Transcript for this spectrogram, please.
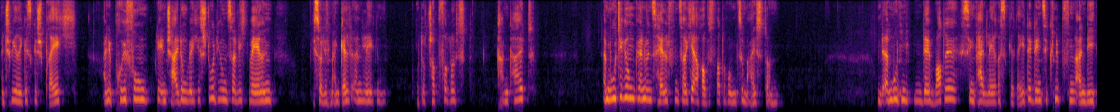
ein schwieriges Gespräch, eine Prüfung, die Entscheidung, welches Studium soll ich wählen, wie soll ich mein Geld anlegen oder Jobverlust, Krankheit. Ermutigung können uns helfen, solche Herausforderungen zu meistern. Und ermutigende Worte sind kein leeres Gerede, denn sie knüpfen an die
